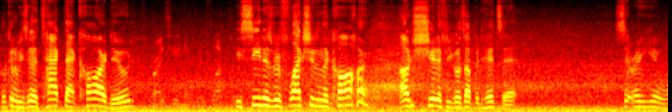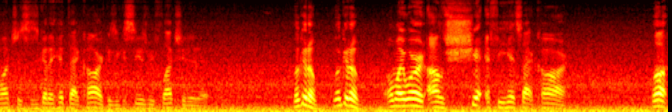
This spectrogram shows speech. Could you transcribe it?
Look at him, he's gonna attack that car, dude. He's seen his reflection in the car. I'd shit if he goes up and hits it. Sit right here and watch this. He's to hit that car because you can see his reflection in it. Look at him. Look at him. Oh, my word. Oh, shit if he hits that car. Look.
